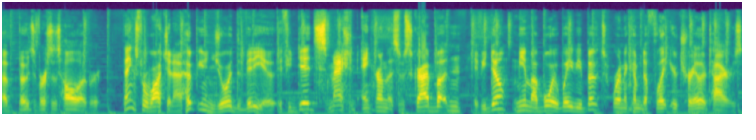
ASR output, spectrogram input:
of Boats vs. Haulover. Thanks for watching. I hope you enjoyed the video. If you did, smash an anchor on that subscribe button. If you don't, me and my boy Wavy Boats, we're going to come deflate your trailer tires.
